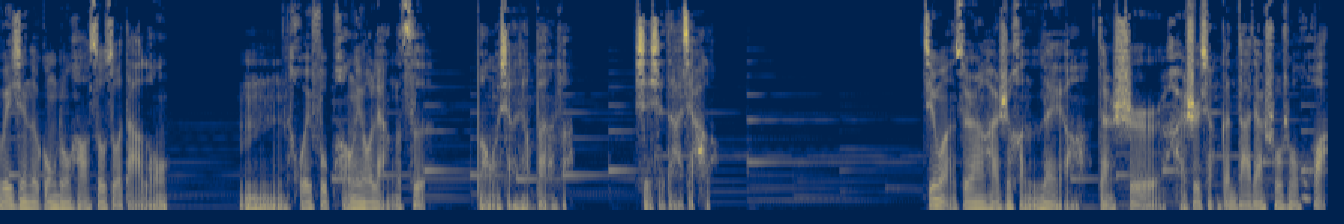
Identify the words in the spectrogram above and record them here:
微信的公众号搜索“大龙”。嗯，回复“朋友”两个字，帮我想想办法，谢谢大家了。今晚虽然还是很累啊，但是还是想跟大家说说话。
